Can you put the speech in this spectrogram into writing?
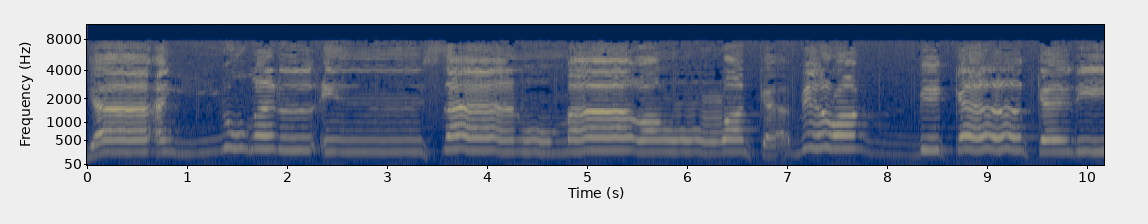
يا أيها الإنسان ما غرك بربك الكريم؟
